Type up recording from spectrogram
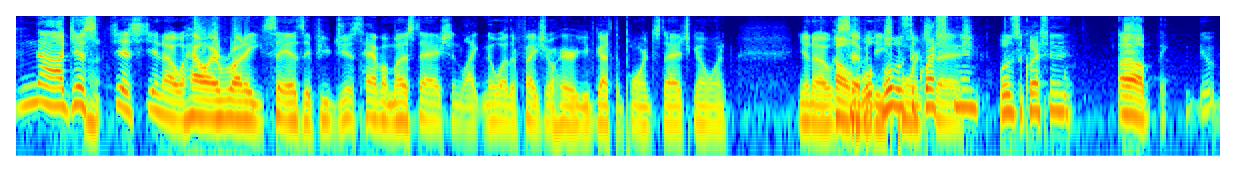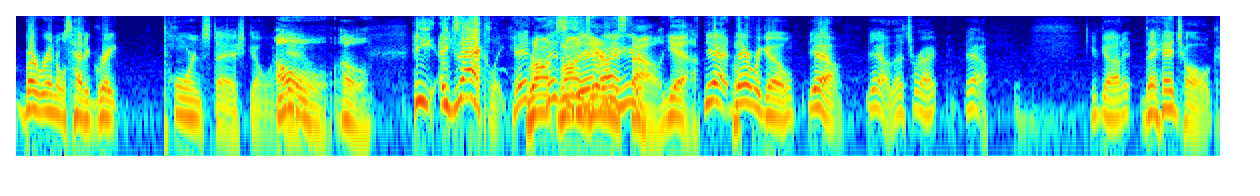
Nah, just just you know how everybody says if you just have a mustache and like no other facial hair, you've got the porn stash going. You know, Oh, what, 70s what was the question? What was the question? Uh, Burt Reynolds had a great porn stash going. yeah. Oh, oh, he exactly. It- Ron, this Ron is Jeremy right style. Yeah. Yeah, there we go. Yeah, yeah, that's right. Yeah, you got it. The hedgehog.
